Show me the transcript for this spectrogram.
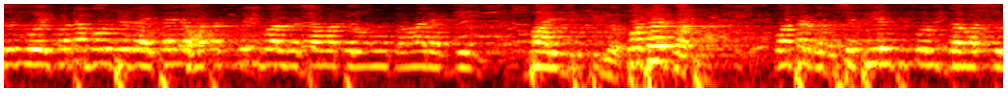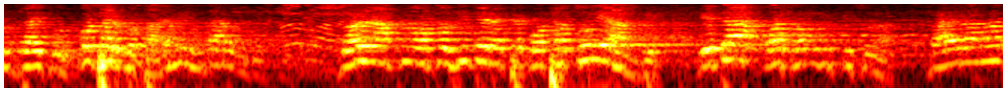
যদি ওই কথা বলতে যায়, তাহলে হঠাৎ করেই বলবে জামাতের অমুক আমার একদিন বাড়ি দিছিল। কথার কথা। কথার কথা, সে বিএনপি করুক জামাত করুক যাই করুক কথার কথা আমি ধরেন আপনি অপোজিটের একটা কথা চলে আসবে, এটা অস্বাভাবিক কিছু না। ভাইরা আমার,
